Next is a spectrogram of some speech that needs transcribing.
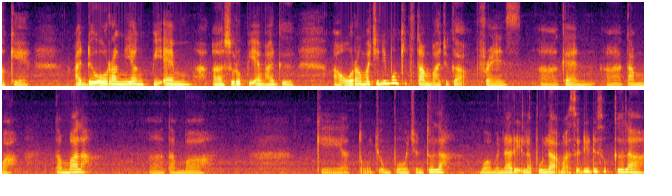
okey. Ada orang yang PM uh, suruh PM harga. Uh, orang macam ni pun kita tambah juga friends uh, kan? Uh, tambah. Tambahlah uh, tambah okey atau jumpa macam tu lah. Wah menarik lah pula. Maksud dia dia suka lah.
